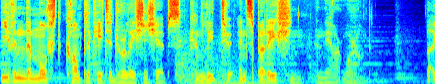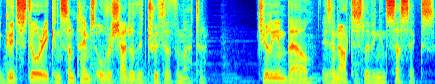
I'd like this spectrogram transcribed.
Even the most complicated relationships can lead to inspiration in the art world. But a good story can sometimes overshadow the truth of the matter. Julian Bell is an artist living in Sussex.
